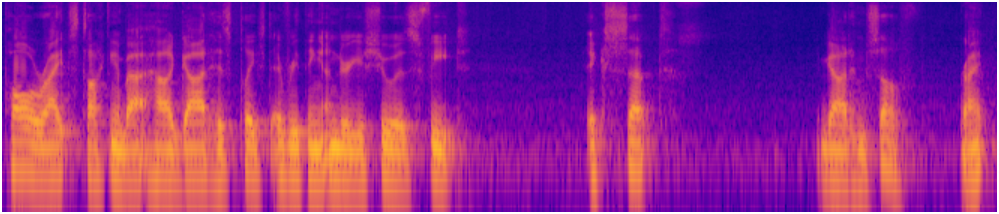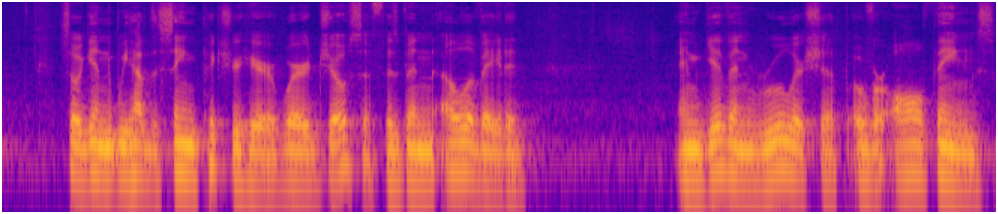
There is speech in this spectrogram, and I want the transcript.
Paul writes talking about how God has placed everything under Yeshua's feet except God himself, right? So again, we have the same picture here where Joseph has been elevated and given rulership over all things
